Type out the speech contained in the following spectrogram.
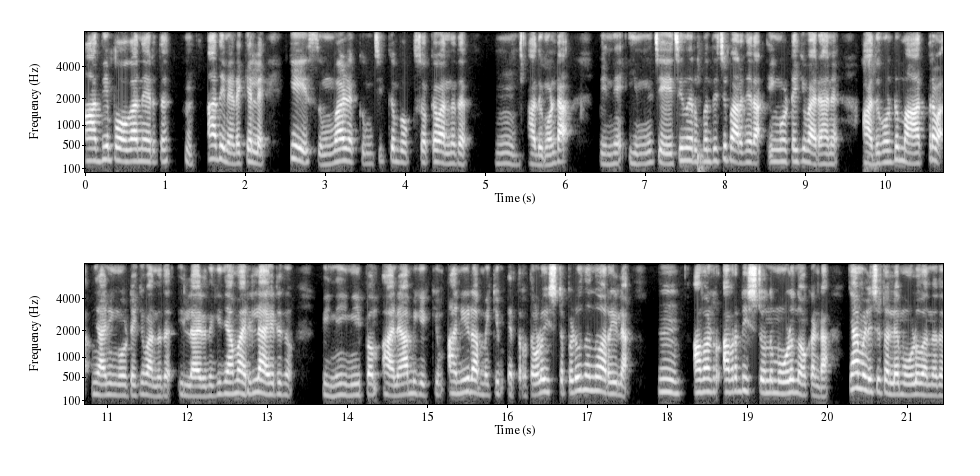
ആദ്യം പോകാൻ നേരത്ത്. അതിനിടയ്ക്കല്ലേ കേസും വഴക്കും ചിക്കൻ ബോക്സും ഒക്കെ വന്നത്. ഉം അതുകൊണ്ടാ. പിന്നെ ഇന്ന് ചേച്ചി നിർബന്ധിച്ച് പറഞ്ഞതാ ഇങ്ങോട്ടേക്ക് വരാന്. അതുകൊണ്ട് മാത്രമാ ഞാൻ ഇങ്ങോട്ടേക്ക് വന്നത്. ഇല്ലായിരുന്നെങ്കിൽ ഞാൻ വരില്ലായിരുന്നു. പിന്നെ ഇനിയിപ്പം അനാമികയ്ക്കും അനിയുടെ അമ്മയ്ക്കും എത്രത്തോളം ഇഷ്ടപ്പെടുമെന്നൊന്നും അറിയില്ല. ഉം അവർ അവരുടെ ഇഷ്ടമൊന്നും മോൾ നോക്കണ്ട. ഞാൻ വിളിച്ചിട്ടല്ലേ മോൾ വന്നത്?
